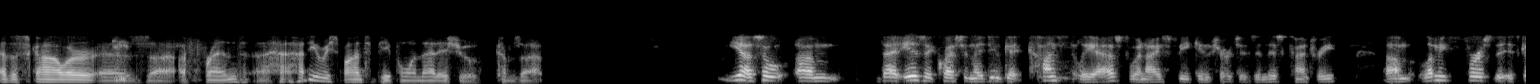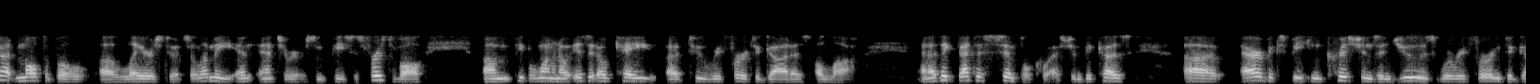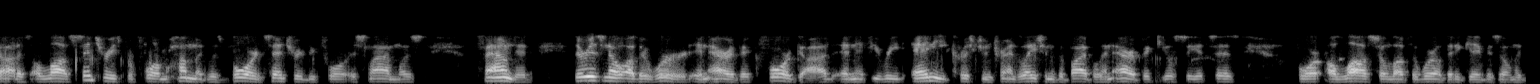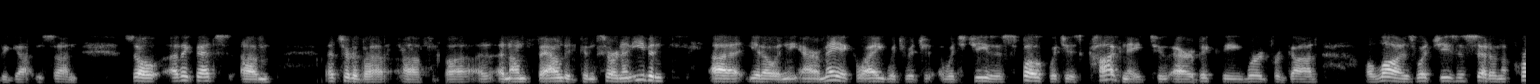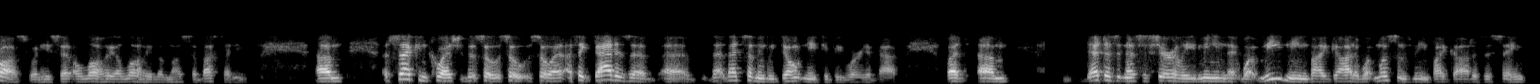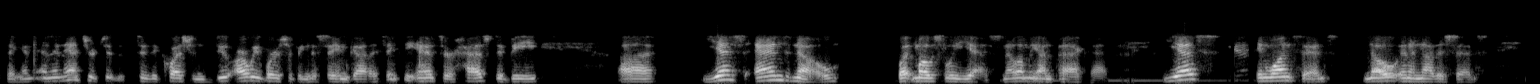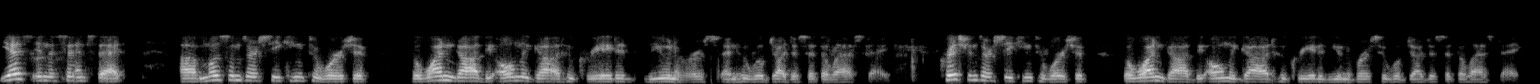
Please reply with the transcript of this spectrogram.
as a scholar, as a friend, uh, how do you respond to people when that issue comes up? Yeah, so um, that is a question I do get constantly asked when I speak in churches in this country. Um, let me first, it's got multiple uh, layers to it. So let me en- answer some pieces. First of all, um, people want to know is it okay uh, to refer to God as Allah? And I think that's a simple question because uh, Arabic speaking Christians and Jews were referring to God as Allah centuries before Muhammad was born, century before Islam was founded. There is no other word in Arabic for God. And if you read any Christian translation of the Bible in Arabic, you'll see it says, For Allah so loved the world that he gave his only begotten Son. So I think that's um, that's sort of a, a, a, an unfounded concern. And even uh, you know, in the Aramaic language, which which Jesus spoke, which is cognate to Arabic, the word for God, Allah, is what Jesus said on the cross when he said, "Allahi, Allahi, lama sabachthani." Um, a second question. So, so, so I think that is a uh, that, that's something we don't need to be worried about. But um, that doesn't necessarily mean that what we mean by God and what Muslims mean by God is the same thing. And, and in answer to the, to the question, do are we worshiping the same God? I think the answer has to be uh, yes and no, but mostly yes. Now let me unpack that. Yes, in one sense. No, in another sense. Yes, in the sense that uh, Muslims are seeking to worship the one God, the only God who created the universe and who will judge us at the last day. Christians are seeking to worship the one God, the only God who created the universe, who will judge us at the last day.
